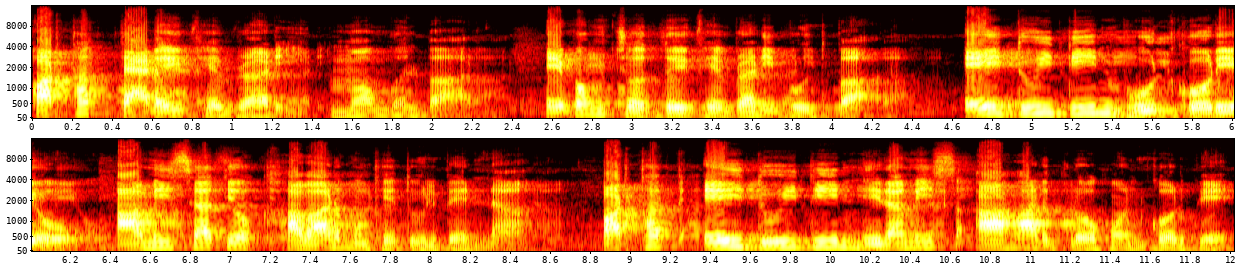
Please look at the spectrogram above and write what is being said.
অর্থাৎ তেরোই ফেব্রুয়ারি, মঙ্গলবার এবং চোদ্দই ফেব্রুয়ারি বুধবার, এই দুই দিন ভুল করেও আমিষ জাতীয় খাবার মুখে তুলবেন না। অর্থাৎ এই দুই দিন নিরামিষ আহার গ্রহণ করবেন।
